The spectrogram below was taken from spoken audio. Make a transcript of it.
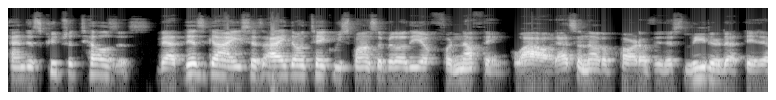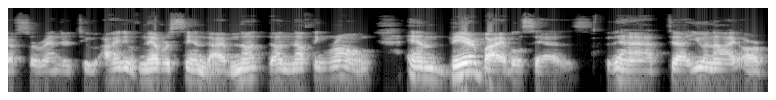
and the scripture tells us that this guy he says, "I don't take responsibility for nothing." Wow, that's another part of this leader that they have surrendered to. I have never sinned. I have not done nothing wrong, and their Bible says that uh, you and I are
